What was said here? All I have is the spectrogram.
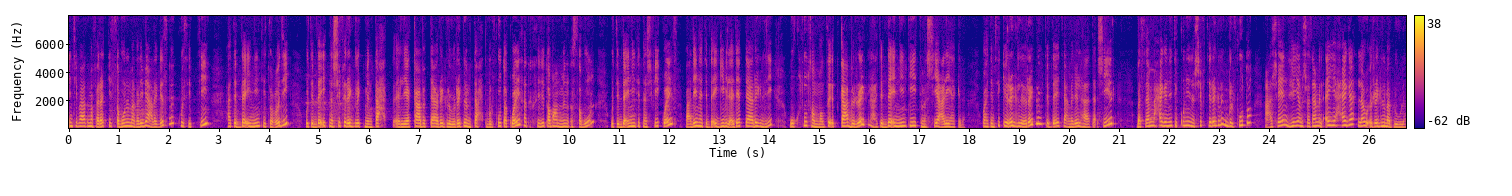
انت بعد ما فردتي الصابون المغربي على جسمك وسبتيه هتبدأي إن انت تقعدي وتبدأي تنشفي رجلك من تحت اللي هي الكعب بتاع الرجل والرجل من تحت بالفوطة كويس هتغسلي طبعا من الصابون وتبدأي إن انت تنشفيه كويس. بعدين هتبدأي تجيبي الأداة بتاع الرجل دي وخصوصا منطقة كعب الرجل هتبدأي إن انت تمشيه عليها كده. وهتمسكي رجل رجل وتبدأي تعملي لها تقشير بس أهم حاجة إن انت تكوني نشفتي رجلك بالفوطة عشان هي مش هتعمل أي حاجة لو الرجل مبلولة.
